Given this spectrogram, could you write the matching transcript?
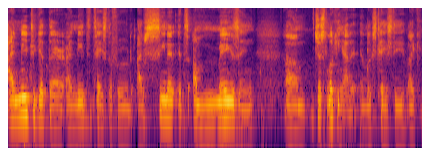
I need to get there. I need to taste the food. I've seen it. It's amazing. Um, just looking at it, it looks tasty. Like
